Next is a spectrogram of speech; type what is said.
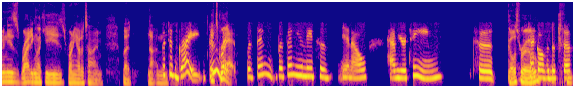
And he's writing like he's running out of time, but not. In, which is great. Do It's great. that. But then, but then you need to, you know, have your team to go through. check over the stuff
